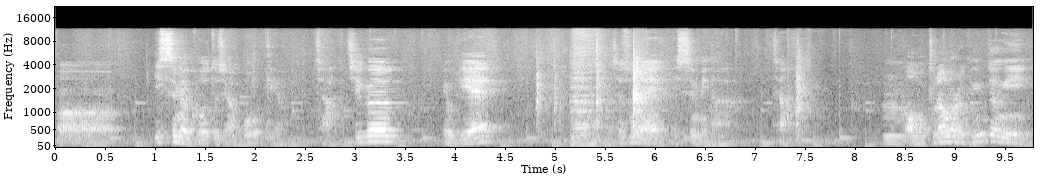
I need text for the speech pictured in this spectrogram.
어, 있으면 그것도 제가 모을게요. 자 지금 여기에 제 손에 있습니다. 자, 음, 어, 드라마를 굉장히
